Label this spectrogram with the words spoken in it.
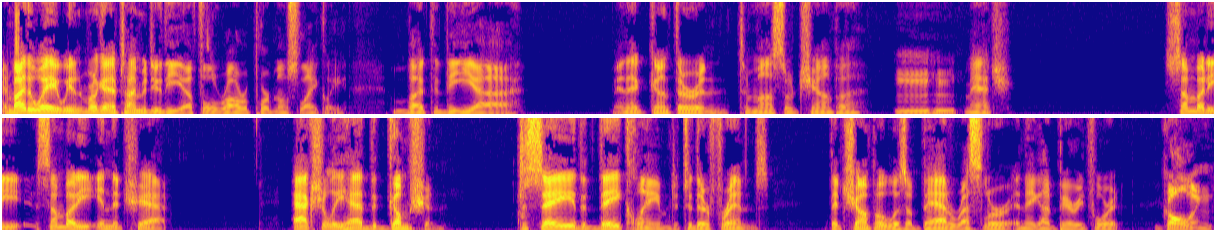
And by the way, we didn't, we're going to have time to do the uh, full Raw report most likely. But the, uh, man, that Gunther and Tommaso Ciampa Mm-hmm. match, somebody, somebody in the chat actually had the gumption to say that they claimed to their friends that Ciampa was a bad wrestler and they got buried for it. Galling,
